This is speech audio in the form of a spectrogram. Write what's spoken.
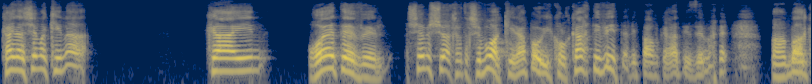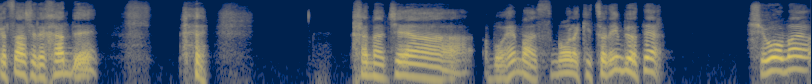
קין על שם הקנאה. קין רואה את הבל, שואל, עכשיו תחשבו, הקנאה פה היא כל כך טבעית, אני פעם קראתי את זה במאמר קצר של אחד, אה, אחד מאנשי הבוהמה, השמאל הקיצוניים ביותר, שהוא אומר,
